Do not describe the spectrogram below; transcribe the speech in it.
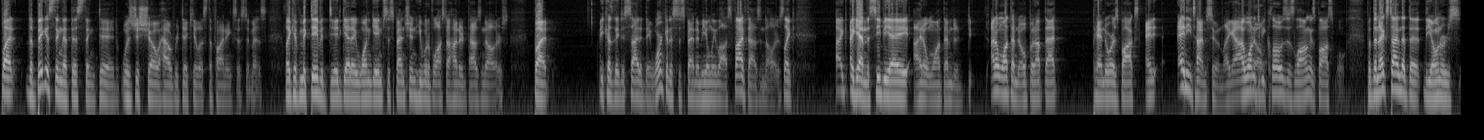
but the biggest thing that this thing did was just show how ridiculous the finding system is. Like if mcdavid did get a one game suspension he would have lost $100000 but because they decided they weren't going to suspend him he only lost $5000 like I, again, the CBA, I don't want them to do, I don't want them to open up that Pandora's box any anytime soon. Like I want no. it to be closed as long as possible. But the next time that the the owners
